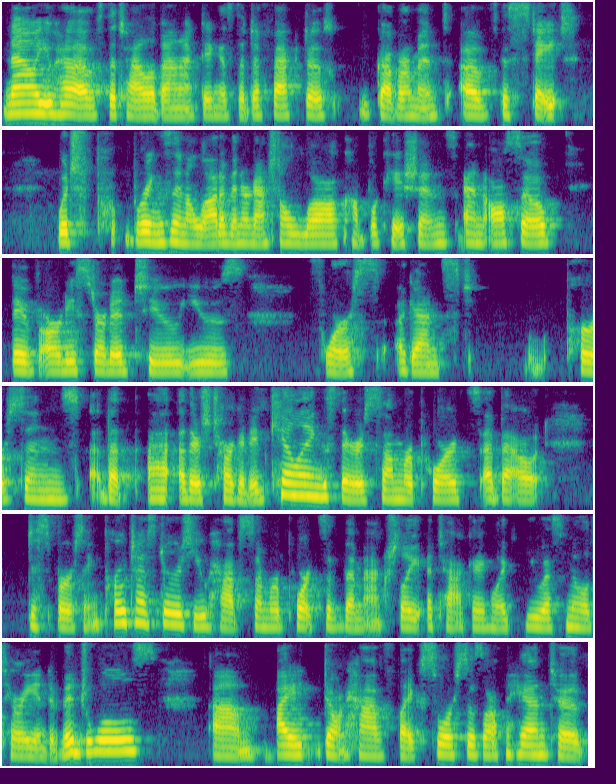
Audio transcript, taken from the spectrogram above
now you have the Taliban acting as the de facto government of the state, which brings in a lot of international law complications, and also they've already started to use force against persons that uh, there's targeted killings there's some reports about dispersing protesters. You have some reports of them actually attacking like US military individuals. Um, I don't have like sources offhand to,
